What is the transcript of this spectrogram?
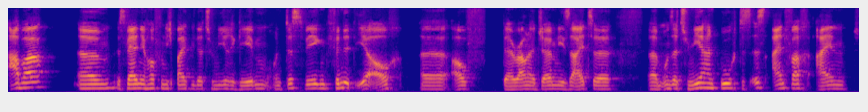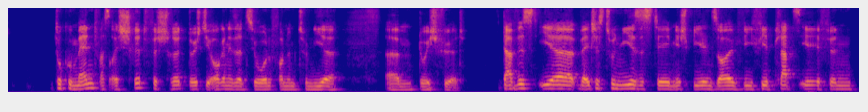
Aber ähm, es werden ja hoffentlich bald wieder Turniere geben und deswegen findet ihr auch äh, auf der Rounder Germany Seite ähm, unser Turnierhandbuch. Das ist einfach ein Dokument, was euch Schritt für Schritt durch die Organisation von einem Turnier ähm, durchführt. Da wisst ihr, welches Turniersystem ihr spielen sollt, wie viel Platz ihr für ein,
